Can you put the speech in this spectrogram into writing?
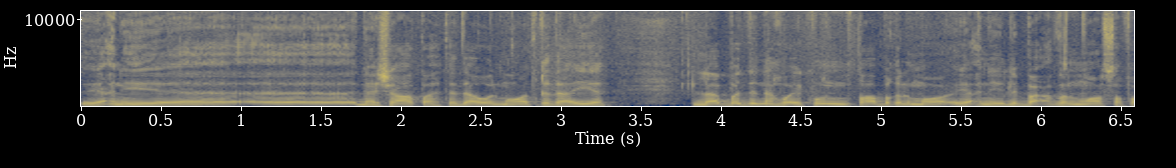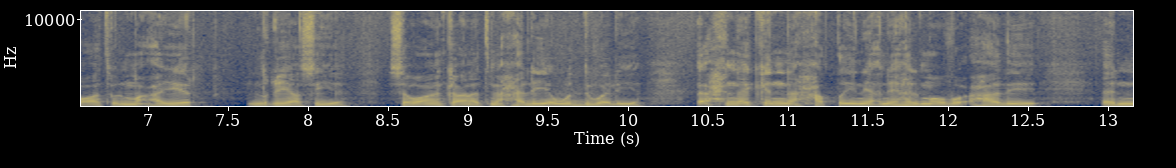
يعني آه، نشاطه تداول مواد غذائية لابد إنه هو يكون مطابق للمو... يعني لبعض المواصفات والمعايير القياسية سواء كانت محلية والدوليه. إحنا كنا حاطين يعني هالموضوع هذه إن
